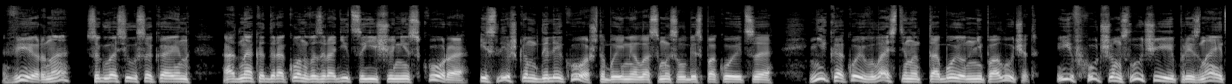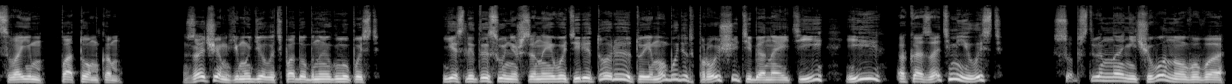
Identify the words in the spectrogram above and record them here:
«Верно», — согласился Каин, «однако дракон возродится еще не скоро и слишком далеко, чтобы имело смысл беспокоиться. Никакой власти над тобой он не получит и в худшем случае признает своим потомком. Зачем ему делать подобную глупость? Если ты сунешься на его территорию, то ему будет проще тебя найти и оказать милость. Собственно, ничего нового.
